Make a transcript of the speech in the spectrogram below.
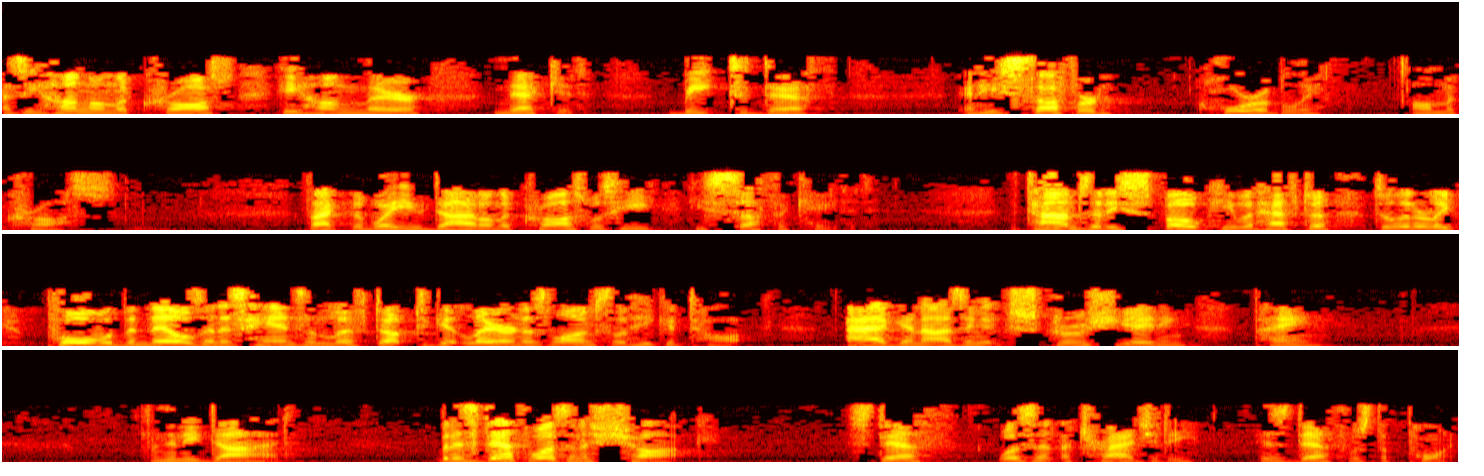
As he hung on the cross, he hung there naked, beat to death, and he suffered horribly on the cross. In fact, the way he died on the cross was he, he suffocated. The times that he spoke, he would have to, to literally pull with the nails in his hands and lift up to get air in his lungs so that he could talk. Agonizing, excruciating pain. And then he died. But his death wasn't a shock. His death wasn't a tragedy. His death was the point.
